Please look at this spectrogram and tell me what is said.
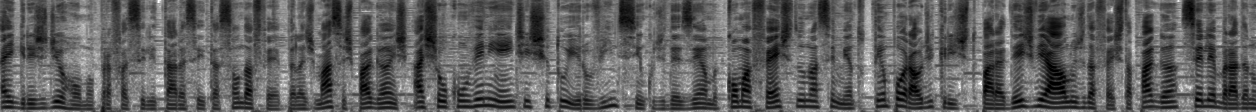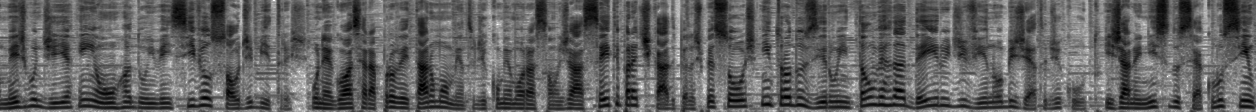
a Igreja de Roma, para facilitar a aceitação da fé pelas massas pagãs, achou conveniente instituir o 25 de dezembro como a festa do nascimento temporal de Cristo, para desviá-los da festa pagã celebrada no mesmo dia em honra do invencível Sol de Bitras. O negócio era aproveitar um momento de comemoração já aceito e praticado pelas pessoas e introduzir o então verdadeiro e divino objeto de culto. E já no início do século V,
